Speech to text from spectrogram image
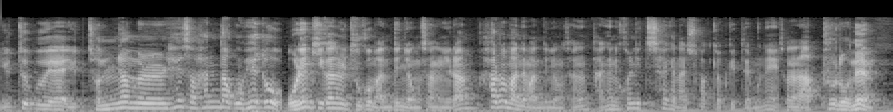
유튜브에 전념을 해서 한다고 해도 오랜 기간을 두고 만든 영상이랑 하루 만에 만든 영상은 당연히 퀄리티 차이가 날 수밖에 없기 때문에 저는 앞으로는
